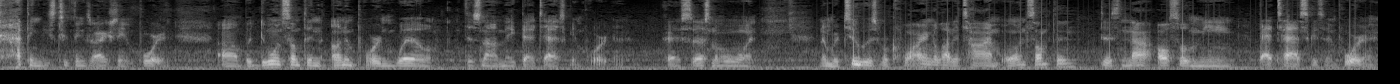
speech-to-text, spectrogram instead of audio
I think these two things are actually important. Uh, but doing something unimportant well does not make that task important. Okay, so that's number one. Number two is requiring a lot of time on something does not also mean that task is important.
